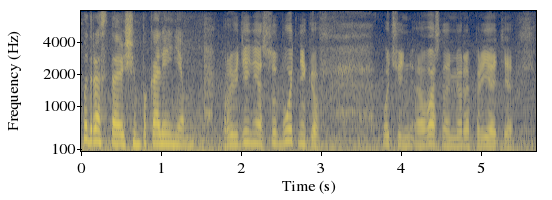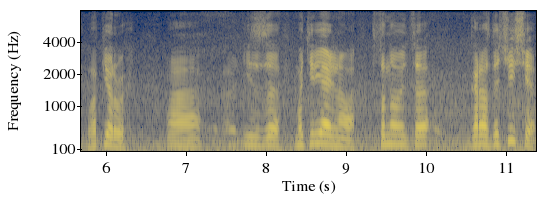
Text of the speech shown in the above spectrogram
подрастающим поколениям. Проведение субботников – очень важное мероприятие. Во-первых, а, из материального становится гораздо чище,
